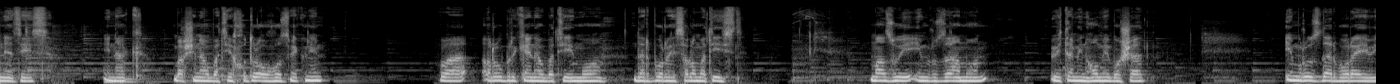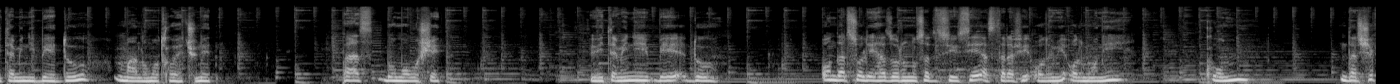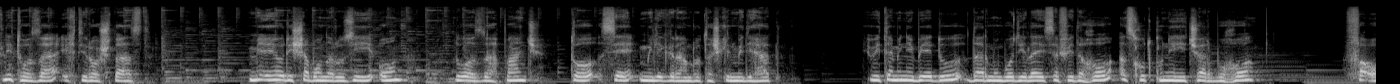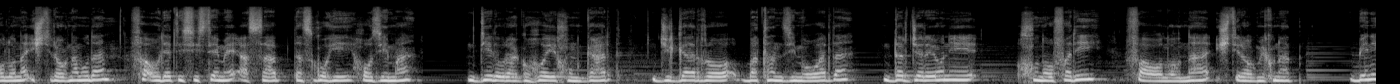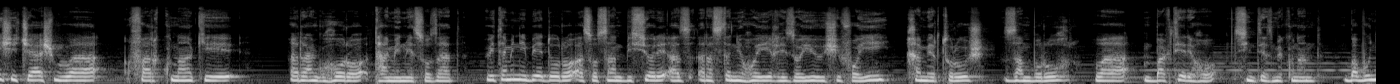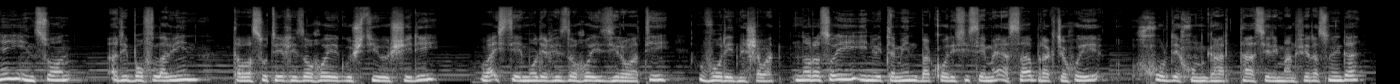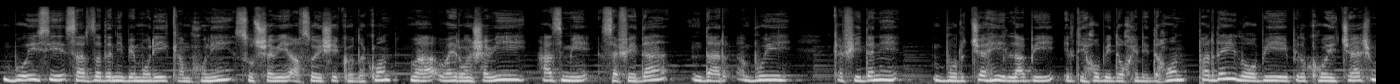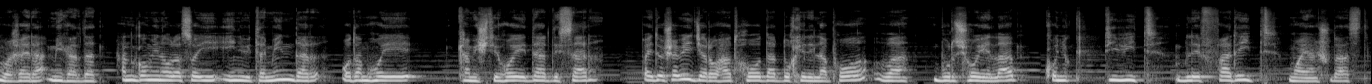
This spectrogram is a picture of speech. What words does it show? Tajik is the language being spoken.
дӯстони азиз. Инак бахши навбатии худро оғоз мекунем ва рубрикаи навбатии мо дар бораи саломатист мавзӯи имрӯзаамон витаминҳо мебошад. Имрӯз дар бораи витамини б2 маълумот хоҳед шунед. Пас бо мо бошед. Витамини б2 он дар соли 1933 аз тарафи олими олмонӣ кун дар шакли тоза ихтироъ шудааст меъёри шабонарӯзии он 125 то 3 миллиграммро ташкил медиҳад. Витамини б2 дар мубодилаи сафедаҳо аз худкунии чарбуҳо фаъолона иштирок намуда фаъолияти системаи асаб дастгоҳи ҳозима дилу рагҳои хунгард ҷигарро ба танзим оварда дар ҷараёни хунофарӣ фаъолона иштирок мекунад. Биниши чашм ва фарқкунаки рангҳоро таъмин месозад витамини б2ро асосан бисёре аз растаниҳои ғизоию шифоӣ хамиртуруш замбуруғ ва бактерияҳо синтез мекунанд. Ба буняи инсон рибофлавин тавассути ғизоҳои гӯштию ширӣ ва истеъмоли ғизоҳои зироатӣ ворид мешавад. Норасоии ин витамин ба кори системаи асаб рагчаҳои хурди хунгард таъсири манфӣ расонида боиси сарзадани бемории камхунӣ сустшавии афзоиши кӯдакон ва вайроншавии ҳазми сафеда дар бӯи кафидани бурчаҳи лаби илтиҳоби дохилидаҳон пардаи лобии пилкҳои чашм ва ғайра мегардад. Ҳангоми норасоии ин витамин дар одамҳои камиштиҳои дарди сар пайдошавии ҷароҳатҳо дар дохили лабҳо ва бурчҳои лаб конюктивит блефарит муайян шудааст.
